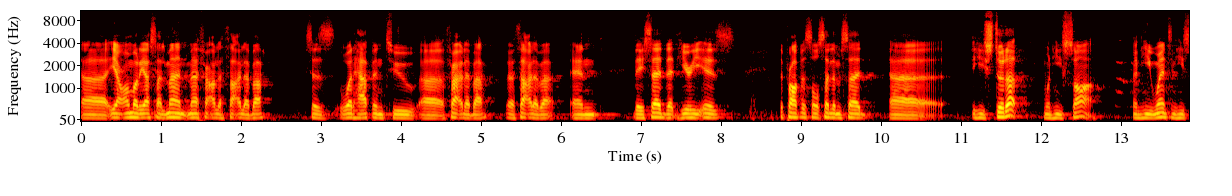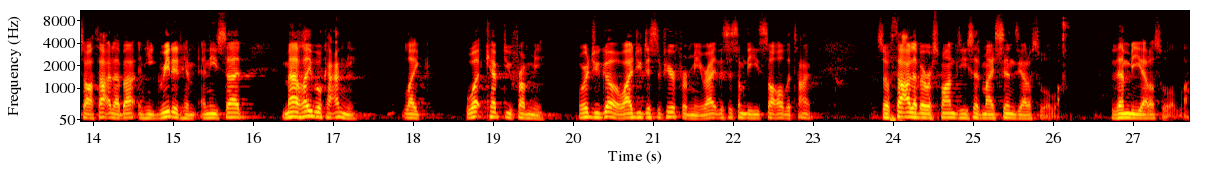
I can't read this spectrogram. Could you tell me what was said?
uh, Ya Omar, Ya Salman, ma fa'ala tha'laba. He says, What happened to uh, uh And they said that here he is. The Prophet ﷺ said, uh, He stood up when he saw, and he went and he saw Tha'laba, and he greeted him, and he said, Ma anni? Like, what kept you from me? Where'd you go? Why'd you disappear from me, right? This is somebody he saw all the time. So Tha'laba responded, he said, My sins, Ya Rasulullah. Dhanbi, Ya Rasulullah.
